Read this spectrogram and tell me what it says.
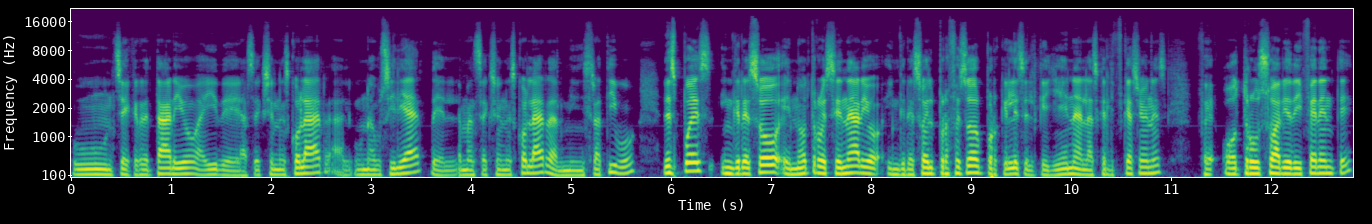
un secretario ahí de la sección escolar, algún auxiliar de la sección escolar, administrativo. Después ingresó en otro escenario, ingresó el profesor porque él es el que llena las calificaciones, fue otro usuario diferente.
